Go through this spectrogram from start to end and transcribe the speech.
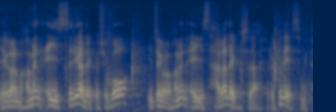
얘가 얼마 하면 A3가 될 것이고 이쪽이 얼마 하면 A4가 될 것이다. 이렇게 되어 있습니다.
